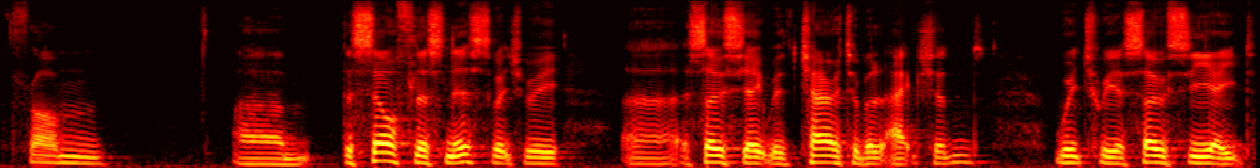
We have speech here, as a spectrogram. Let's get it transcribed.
from um, the selflessness which we uh, associate with charitable actions, which we associate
